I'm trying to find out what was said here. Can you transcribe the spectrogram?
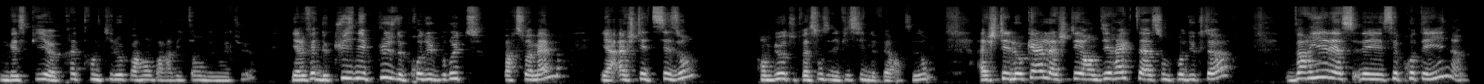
on gaspille euh, près de 30 kilos par an par habitant de nourriture. Il y a le fait de cuisiner plus de produits bruts par soi-même. Il y a acheter de saison. En bio, de toute façon, c'est difficile de faire en saison. Acheter local, acheter en direct à son producteur. Varier ses protéines,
